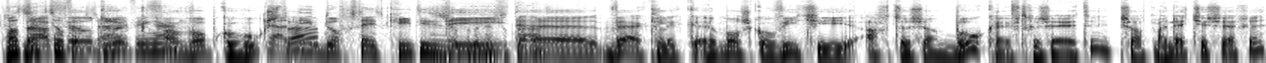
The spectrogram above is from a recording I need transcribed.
Wat nou, zegt veel druk van Wopke Hoekstra. die nog steeds kritisch is die, op het resultaat. Uh, werkelijk uh, Moscovici achter zijn broek heeft gezeten. Ik zal het maar netjes zeggen.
